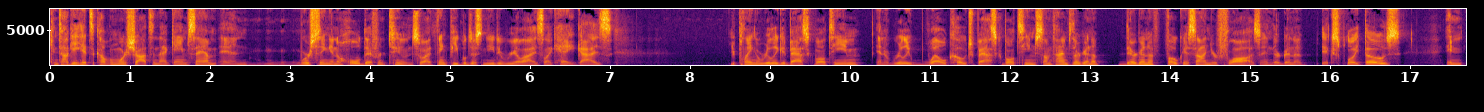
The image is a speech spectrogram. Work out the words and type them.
Kentucky hits a couple more shots in that game, Sam, and we're singing a whole different tune. So I think people just need to realize, like, hey, guys, you're playing a really good basketball team and a really well coached basketball team. Sometimes they're gonna they're to focus on your flaws and they're to exploit those. And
